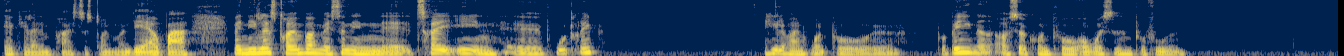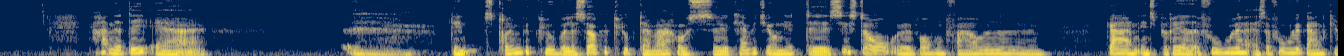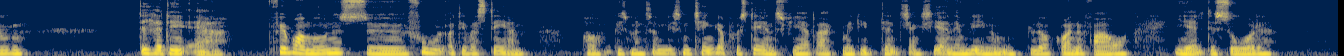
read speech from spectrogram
Jeg kalder dem præstestrømper. Det er jo bare vanillastrømper med sådan en øh, 3-1 øh, brudt rib. Hele vejen rundt på, øh, på benet, og så kun på oversiden på foden. Garnet, det er øh, den strømpeklub eller sokkeklub, der var hos øh, Cabbage Unit øh, sidste år, øh, hvor hun farvede øh, garn inspireret af fugle, altså fuglegarnklubben. Det her, det er februar måneds øh, fugl, og det var stæren. Og hvis man sådan ligesom tænker på stærens fjerdragt, med de, den chancerer nemlig i nogle blå-grønne farver i alt det sorte.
